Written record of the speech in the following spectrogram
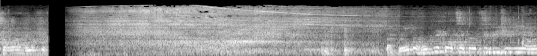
celé hloše Tak bylo to hodně placaté přiblížení, ale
